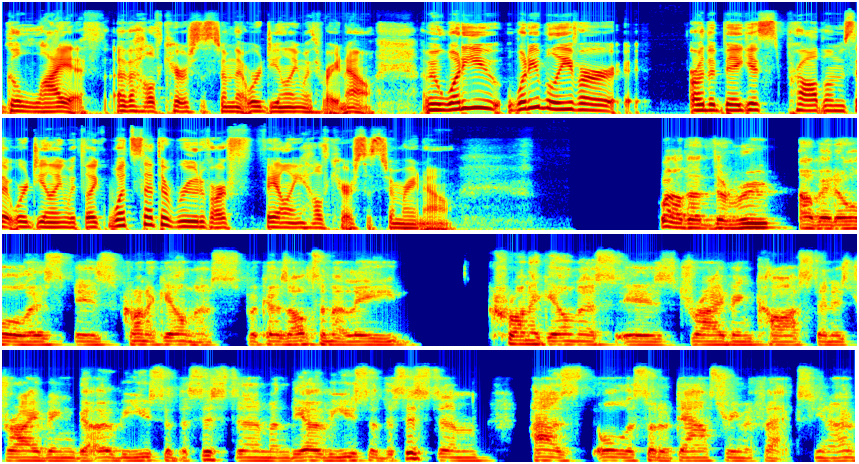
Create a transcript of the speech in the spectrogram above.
Goliath of a healthcare system that we're dealing with right now. I mean, what do you what do you believe are are the biggest problems that we're dealing with? Like, what's at the root of our failing healthcare system right now? Well, the, the root of it all is is chronic illness because ultimately chronic illness is driving cost and is driving the overuse of the system and the overuse of the system has all the sort of downstream effects you know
